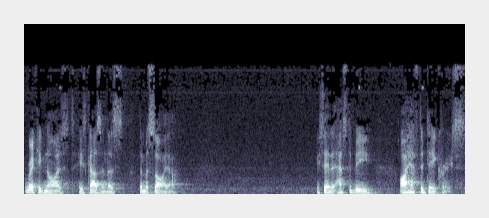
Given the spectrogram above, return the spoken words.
recognized his cousin as the Messiah. He said it has to be, I have to decrease.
